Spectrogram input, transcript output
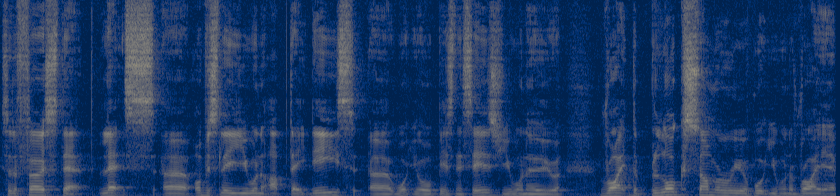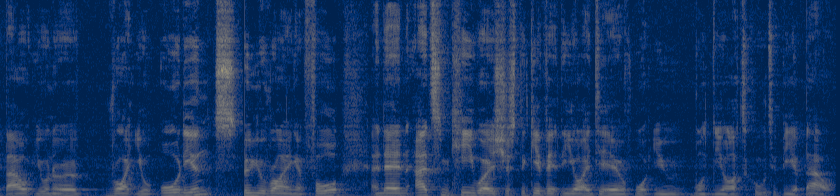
So, the first step, let's uh, obviously you want to update these, uh, what your business is. You want to write the blog summary of what you want to write it about. You want to write your audience, who you're writing it for, and then add some keywords just to give it the idea of what you want the article to be about.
